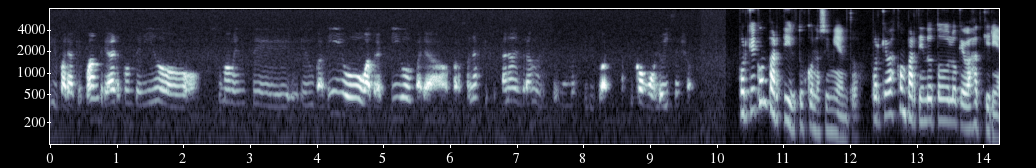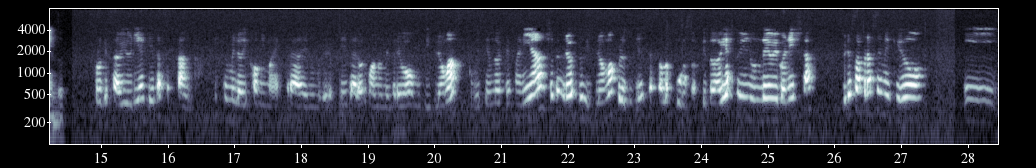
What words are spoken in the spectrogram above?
y para que puedan crear contenido sumamente educativo o atractivo para personas que se están adentrando en este mundo espiritual, así como lo hice yo. ¿Por ¿Por qué compartir tus conocimientos? ¿Por qué vas compartiendo todo lo que vas adquiriendo? Porque sabiduría quieta se estanca. Esto me lo dijo mi maestra de numerología de tarot cuando me entregó mis diplomas, como diciendo, Estefanía, yo te entrego estos diplomas, pero tú tienes que hacer los cursos, que todavía estoy en un debe con ella, pero esa frase me quedó y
